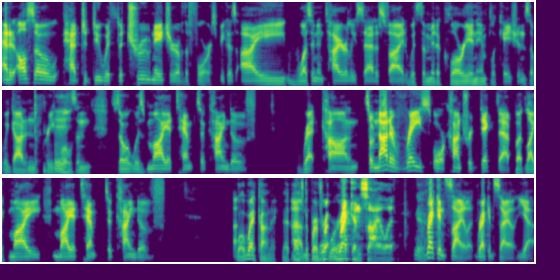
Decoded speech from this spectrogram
And it also had to do with the true nature of the force because i wasn't entirely satisfied with the midichlorian implications that we got in the prequels and so it was my attempt to kind of retcon so not erase or contradict that but like my my attempt to kind of well retcon it. That, that's the Um, perfect Re- word. reconcile it reconcile it reconcile it yeah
